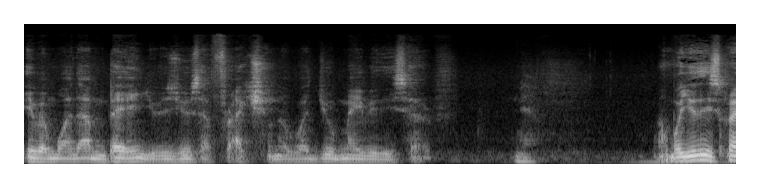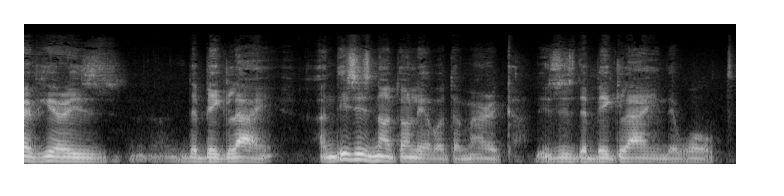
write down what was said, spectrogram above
even what I'm paying you is just a fraction of what you maybe deserve. Yeah. And what you describe here is the big lie. And this is not only about America, this is the big lie in the world.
